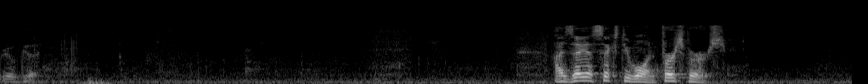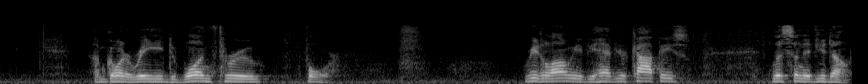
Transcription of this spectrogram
Real good. Isaiah 61, first verse. I'm going to read 1 through 4. Read along if you have your copies. Listen if you don't.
